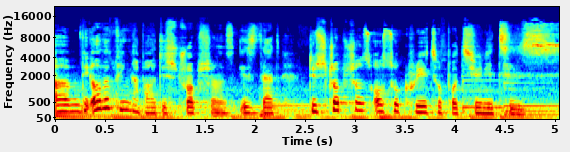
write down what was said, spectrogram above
um, the other thing about disruptions is that disruptions also create opportunities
